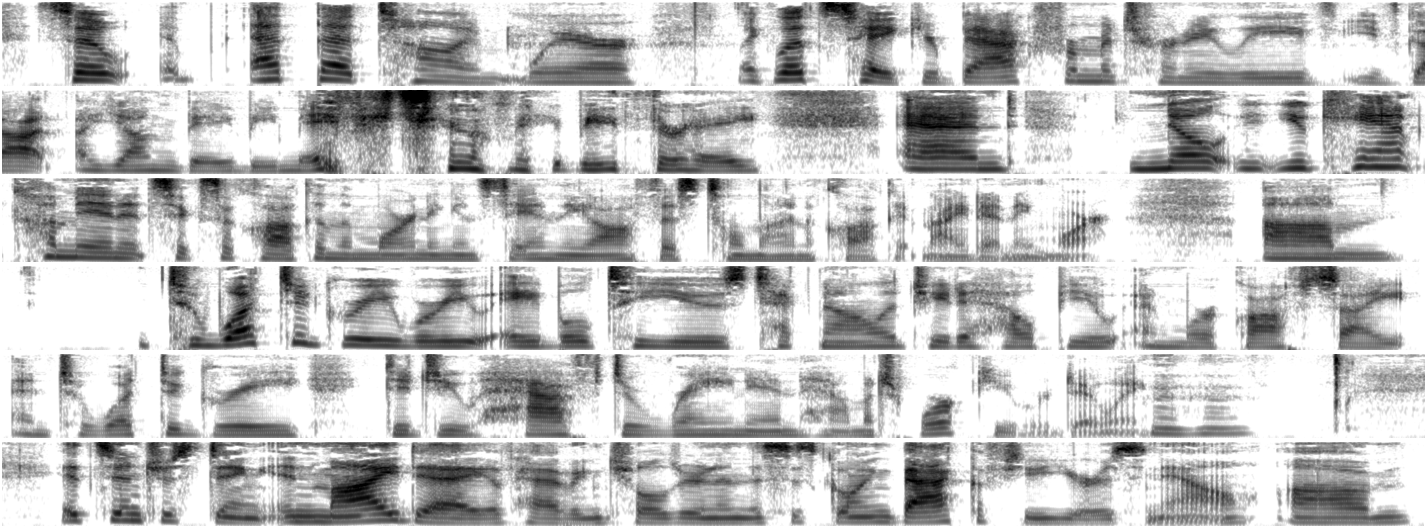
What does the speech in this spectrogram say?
So at that time where like let's take you're back from maternity leave, you've got a young baby, maybe two, maybe three, and no you can't come in at six o'clock in the morning and stay in the office till nine o'clock at night anymore. Um, to what degree were you able to use technology to help you and work off site? And to what degree did you have to rein in how much work you were doing? Mm-hmm. It's interesting. In my day of having children, and this is going back a few years now, um,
